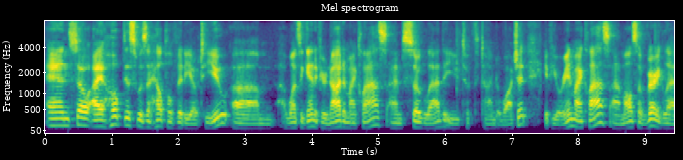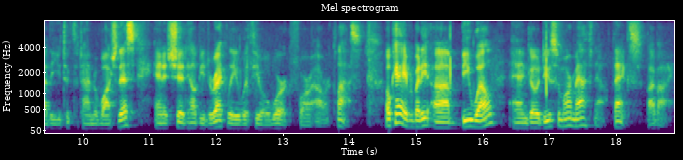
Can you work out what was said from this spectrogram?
And so I hope this was a helpful video to you. Um, once again, if you're not in my class, I'm so glad that you took the time to watch it. If you are in my class, I'm also very glad that you took the time to watch this, and it should help you directly with your work for our class. Okay, everybody, uh, be well and go do some more math now. Thanks. Bye bye.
